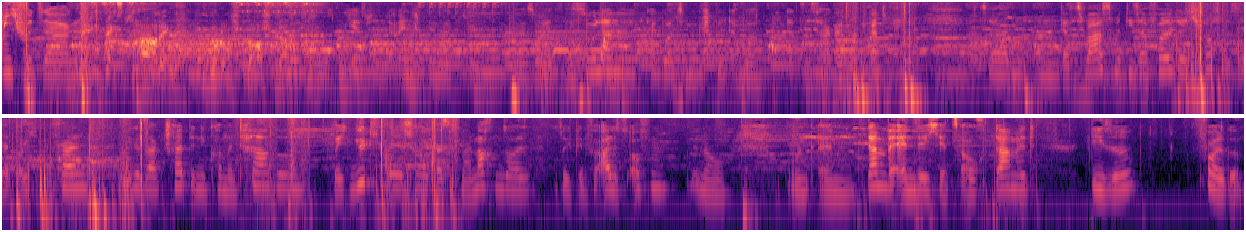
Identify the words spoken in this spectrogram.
Ich würde sagen, Things exploding. Ich muss mich erstmal wieder einspielen. Also jetzt nicht so lange kein mehr gespielt, aber letztes Tag halt nicht ganz so viel. Ich würde sagen, mh, das war's mit dieser Folge. Ich hoffe, sie hat euch gefallen. Wie gesagt, schreibt in die Kommentare, welchen YouTube ihr schaut, was ich mal machen soll. Also ich bin für alles offen. Genau. Und ähm, dann beende ich jetzt auch damit diese Folge.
